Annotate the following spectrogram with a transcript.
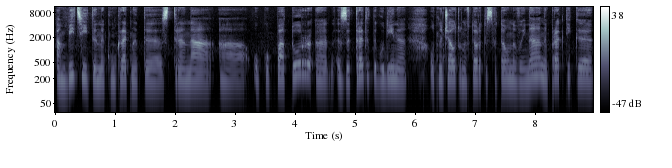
амбициите на конкретната страна а, окупатор. А, за третата година от началото на Втората световна война на практика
